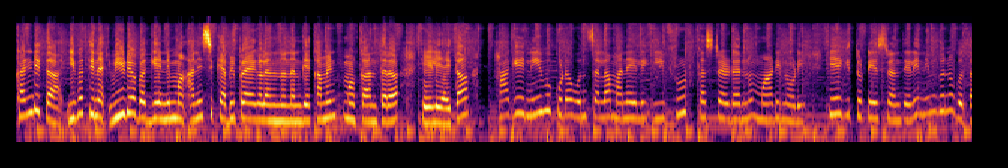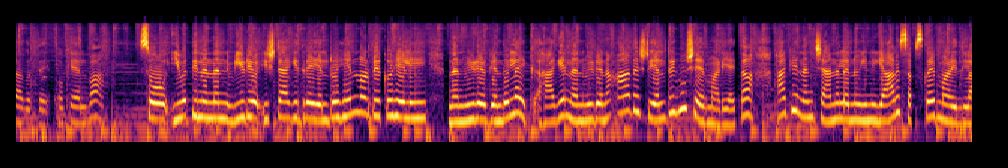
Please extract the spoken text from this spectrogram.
ಖಂಡಿತ ಇವತ್ತಿನ ವಿಡಿಯೋ ಬಗ್ಗೆ ನಿಮ್ಮ ಅನಿಸಿಕೆ, ಅಭಿಪ್ರಾಯಗಳನ್ನು ನನಗೆ ಕಮೆಂಟ್ ಮುಖಾಂತರ ಹೇಳಿ, ಆಯಿತಾ? ಹಾಗೆ ನೀವು ಕೂಡ ಒಂದ್ಸಲ ಮನೆಯಲ್ಲಿ ಈ ಫ್ರೂಟ್ ಕಸ್ಟರ್ಡನ್ನು ಮಾಡಿ ನೋಡಿ, ಹೇಗಿತ್ತು ಟೇಸ್ಟ್ ಅಂತೇಳಿ ನಿಮ್ಗೂ ಗೊತ್ತಾಗುತ್ತೆ ಓಕೆ ಅಲ್ವಾ? ಸೊ ಇವತ್ತಿನ ನನ್ನ ವಿಡಿಯೋ ಇಷ್ಟ ಆಗಿದ್ರೆ ಎಲ್ಲರೂ ಏನು ಮಾಡಬೇಕು ಹೇಳಿ? ನನ್ನ ವಿಡಿಯೋಗೆ ಒಂದು ಲೈಕ್ ಹಾಗೆ ನನ್ನ ವಿಡಿಯೋನ ಆದಷ್ಟು ಎಲ್ರಿಗೂ ಶೇರ್ ಮಾಡಿ, ಆಯಿತಾ? ಹಾಗೆ ನನ್ನ ಚಾನಲನ್ನು ಇನ್ನು ಯಾರು ಸಬ್ಸ್ಕ್ರೈಬ್ ಮಾಡಿದಿಲ್ಲ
